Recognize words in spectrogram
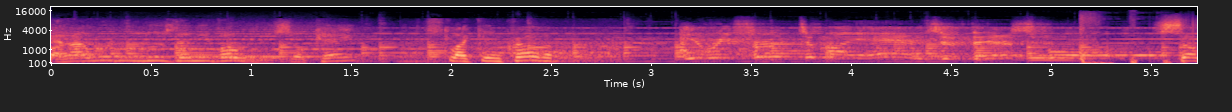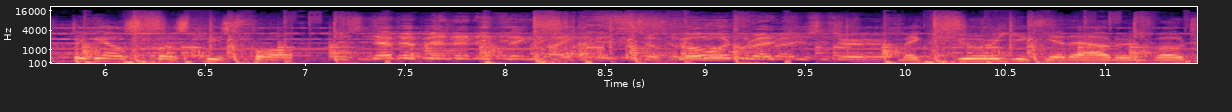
and. And I wouldn't lose any voters, okay? It's like incredible. He referred to my hands if they're. Something else must be small. There's never been anything like this. So go and register. Make sure you get out and vote.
